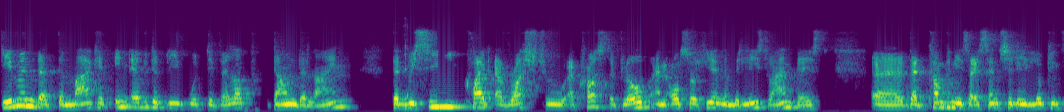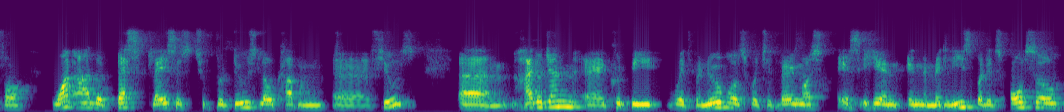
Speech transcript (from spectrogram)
given that the market inevitably would develop down the line, that we see quite a rush to across the globe and also here in the Middle East where I'm based, uh, that companies are essentially looking for what are the best places to produce low carbon uh, fuels um, hydrogen uh, could be with renewables, which is very much is here in, in, the Middle East, but it's also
